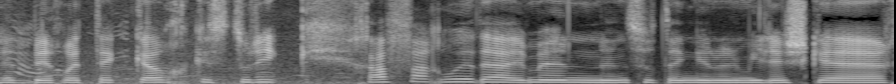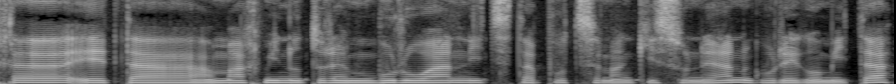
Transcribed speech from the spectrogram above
Fred Berruetek aurkezturik Rafa Rueda hemen entzuten genuen mil esker eh, eta mar minuturen buruan hitz eta putz emankizunean gure gomita.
